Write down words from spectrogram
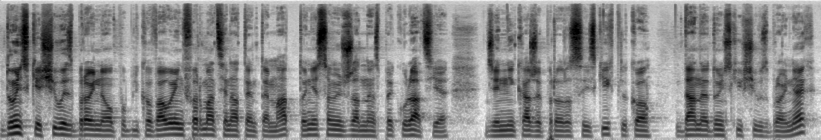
Duńskie siły zbrojne opublikowały informacje na ten temat. To nie są już żadne spekulacje dziennikarzy prorosyjskich, tylko dane duńskich sił zbrojnych.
